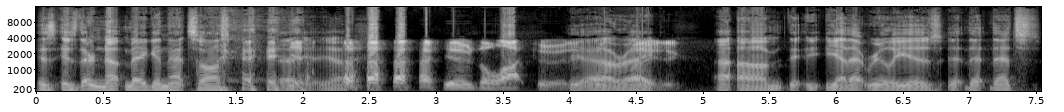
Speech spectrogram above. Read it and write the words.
Is is there nutmeg in that sauce? Uh, yeah. There's a lot to it. It's Yeah, right. amazing. Uh, um, th- yeah, that really is. That, that's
